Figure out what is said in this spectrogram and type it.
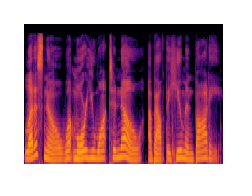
let us know what more you want to know about the human body.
